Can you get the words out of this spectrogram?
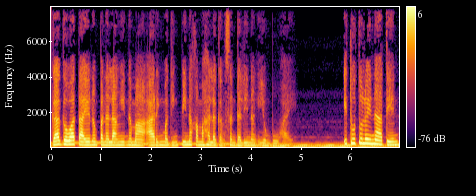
gagawa tayo ng panalangin na maaaring maging pinakamahalagang sandali ng iyong buhay. Itutuloy natin,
